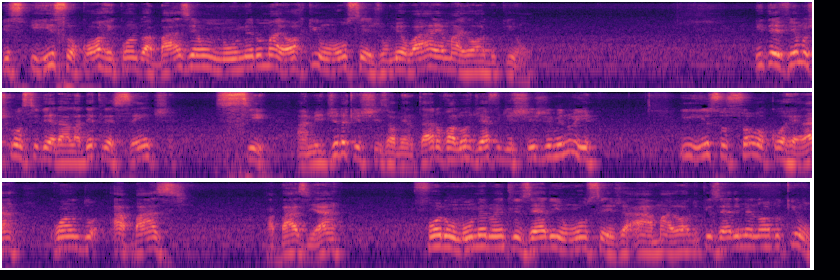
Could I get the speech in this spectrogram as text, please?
Isso, e isso ocorre quando a base é um número maior que 1, ou seja, o meu A é maior do que 1. E devemos considerá-la decrescente se, à medida que x aumentar, o valor de f de x diminuir. E isso só ocorrerá quando a base, a base A, for um número entre 0 e 1, ou seja, A maior do que 0 e menor do que 1.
